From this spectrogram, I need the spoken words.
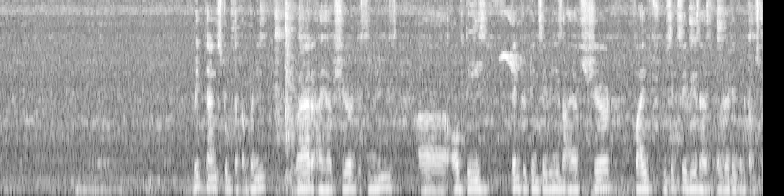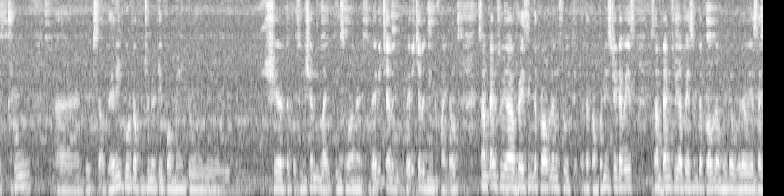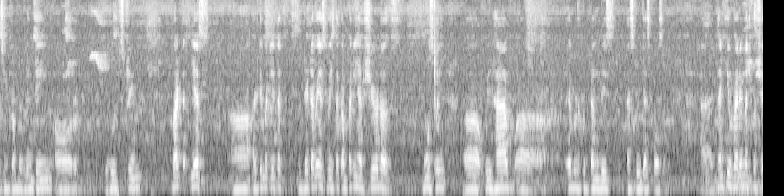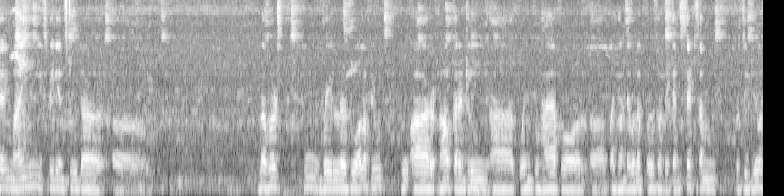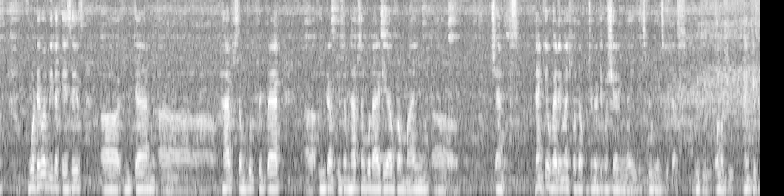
big thanks to the company where I have shared the CVs uh, of these 10 15 CVs I have shared 5 to 6 CVs has already been comes to true and it's a very good opportunity for me to share the position like this one. And it's very challenging very challenging to find out. Sometimes we are facing the problems with the company's database. Sometimes we are facing the problem with the, whether we are searching from the linkedin or google stream. But yes uh, ultimately the database which the company have shared us mostly uh, we have uh, able to done this as quick as possible. Uh, thank you very much for sharing my experience to the uh, lovers who will uh, to all of you who are now currently uh, going to have or uh, python developers or they can set some procedures. Whatever be the cases uh, you can have some good feedback. You can you can have some good idea from my channels. Thank you very much for the opportunity for sharing my experience with us, with you, all of you. Thank you.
